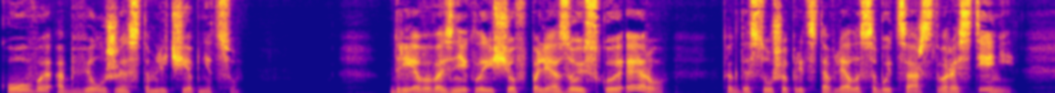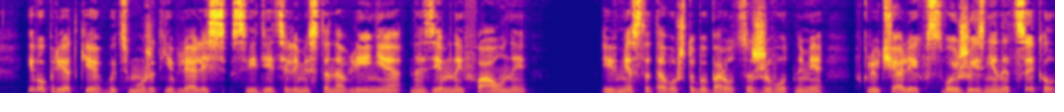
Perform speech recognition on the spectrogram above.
Ковы обвел жестом лечебницу. Древо возникло еще в палеозойскую эру, когда суша представляла собой царство растений. Его предки, быть может, являлись свидетелями становления наземной фауны и вместо того, чтобы бороться с животными, включали их в свой жизненный цикл,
